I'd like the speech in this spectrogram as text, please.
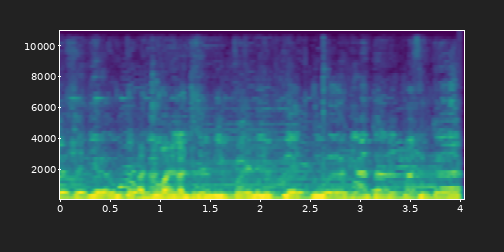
bersedia untuk Laju, perlawanan laju. semi-final plate 2 di antara pasukan.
